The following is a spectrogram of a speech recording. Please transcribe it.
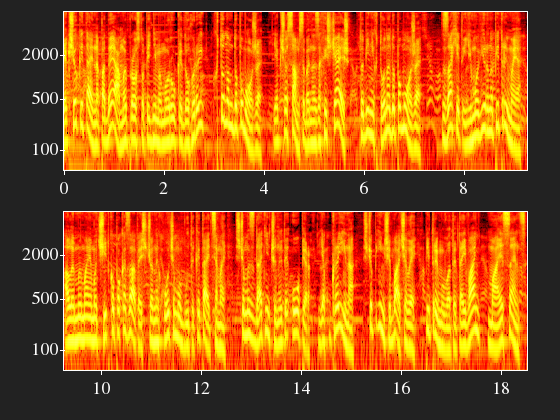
Якщо Китай нападе, а ми просто піднімемо руки догори, хто нам допоможе? Якщо сам себе не захищаєш, тобі ніхто не допоможе. Захід ймовірно підтримає, але ми маємо чітко показати, що не хочемо бути китайцями, що ми здатні чинити опір, як Україна, щоб інші бачили, підтримувати Тайвань має сенс.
